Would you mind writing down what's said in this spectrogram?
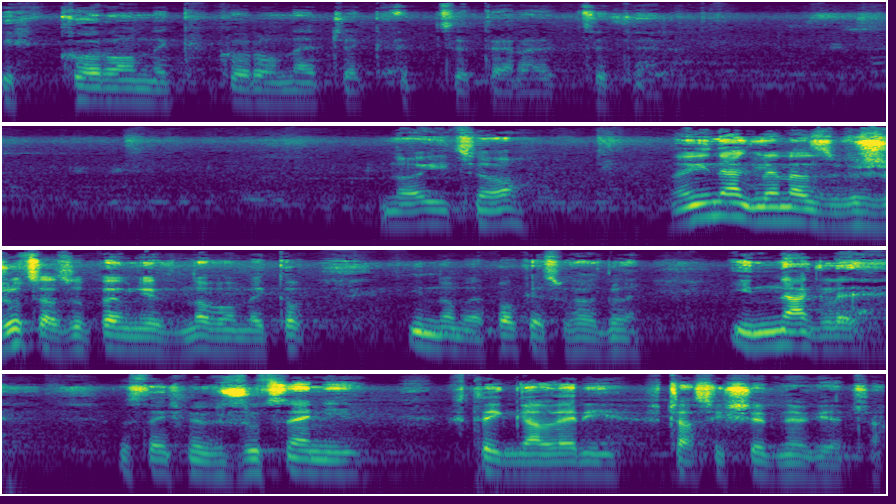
tych koronek, koroneczek, etc., etc. No i co? No i nagle nas wrzuca zupełnie w nową, eko, inną epokę, słuchaj, i nagle zostaliśmy wrzuceni w tej galerii w czasy średniowiecza.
